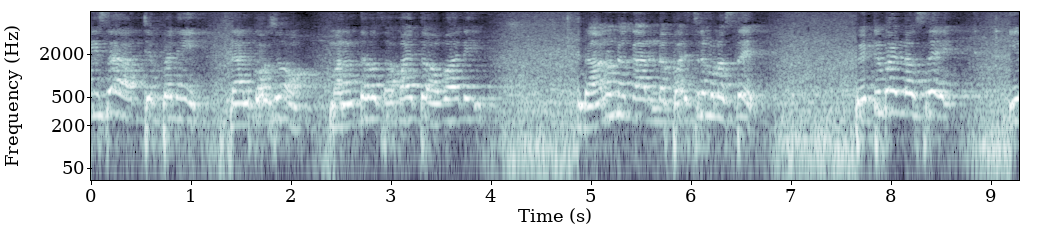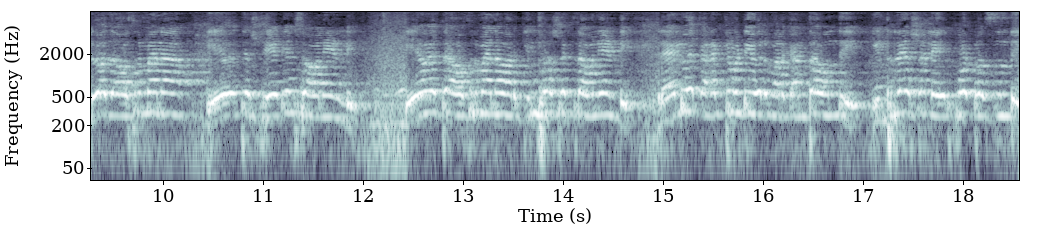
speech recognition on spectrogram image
దిశ అని చెప్పని దానికోసం మనందరం సమాయత్తం అవ్వాలి. రానున్న కాలంలో పరిశ్రమలు వస్తాయి పెట్టుబడులు వస్తాయి. ఈరోజు అవసరమైన ఏవైతే స్టేడియంస్ అవనియండి ఏవైతే అవసరమైన వారికి ఇన్ఫ్రాస్ట్రక్చర్ అవనియండి రైల్వే కనెక్టివిటీ వల్ల మనకంతా ఉంది. ఇంటర్నేషనల్ ఎయిర్పోర్ట్ వస్తుంది.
